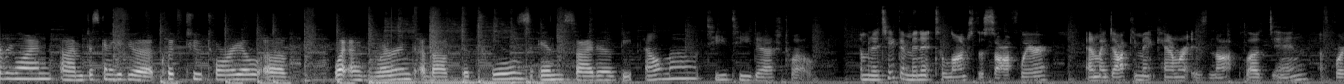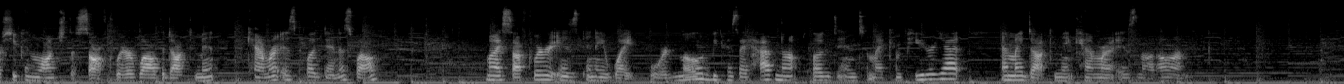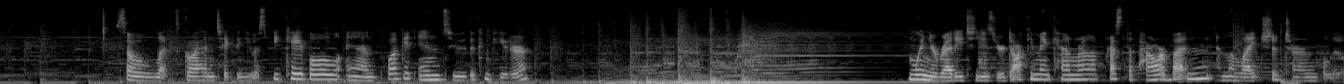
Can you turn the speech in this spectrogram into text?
everyone, I'm just going to give you a quick tutorial of what I've learned about the tools inside of the Elmo TT-12. I'm going to take a minute to launch the software and my document camera is not plugged in. Of course you can launch the software while the document camera is plugged in as well. My software is in a whiteboard mode because I have not plugged into my computer yet and my document camera is not on. So let's go ahead and take the USB cable and plug it into the computer. When you're ready to use your document camera, press the power button and the light should turn blue.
